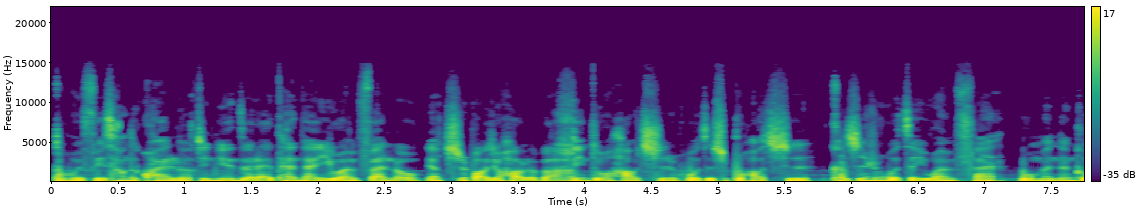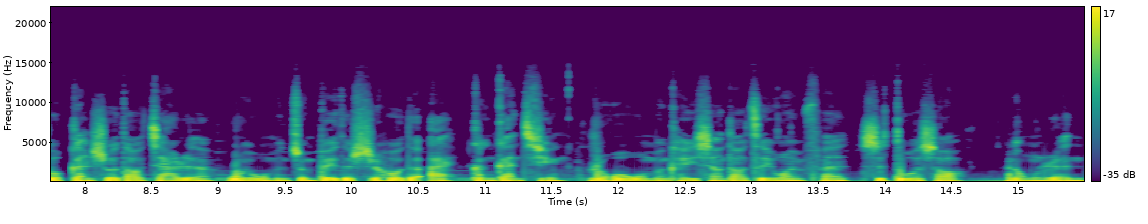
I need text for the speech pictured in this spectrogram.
都会非常的快乐。今天再来谈谈一碗饭喽，要吃饱就好了吧？顶多好吃或者是不好吃。可是如果这一碗饭，我们能够感受到家人为我们准备的时候的爱跟感情，如果我们可以想到这一碗饭是多少农人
